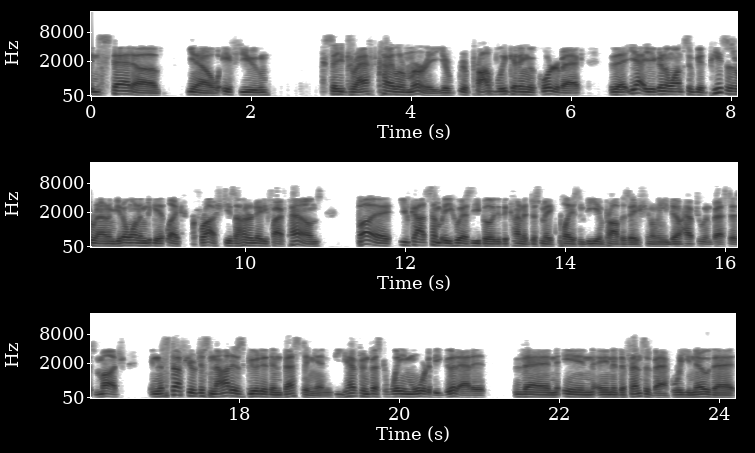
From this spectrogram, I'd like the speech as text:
instead of, you know, if you say draft Kyler Murray, you're, you're probably getting a quarterback that, yeah, you're going to want some good pieces around him. You don't want him to get like crushed. He's 185 pounds, but you've got somebody who has the ability to kind of just make plays and be improvisational and you don't have to invest as much in the stuff you're just not as good at investing in. You have to invest way more to be good at it than in, in a defensive back where you know that,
